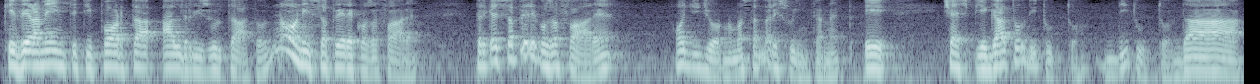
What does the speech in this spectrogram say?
che veramente ti porta al risultato, non il sapere cosa fare, perché il sapere cosa fare, oggigiorno basta andare su internet e c'è spiegato di tutto, di tutto, da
